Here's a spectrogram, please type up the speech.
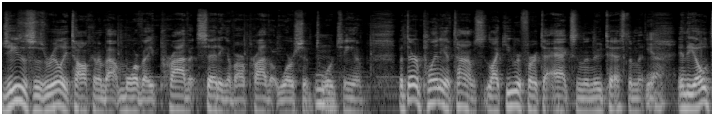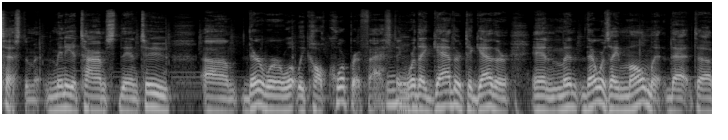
Jesus is really talking about more of a private setting of our private worship Mm. towards him. But there are plenty of times, like you referred to Acts in the New Testament. Yeah. In the Old Testament, many a times then too, um, there were what we call corporate fasting, Mm-hmm. where they gathered together, and men- there was a moment that, uh,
